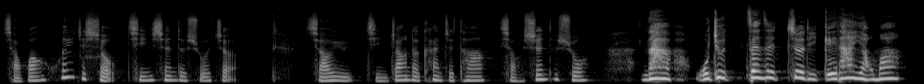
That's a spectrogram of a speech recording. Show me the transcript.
小光挥着手，轻声地说着。小雨紧张的看着他，小声地说。那我就站在这里给他咬吗？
